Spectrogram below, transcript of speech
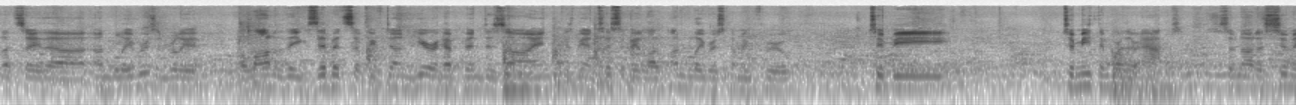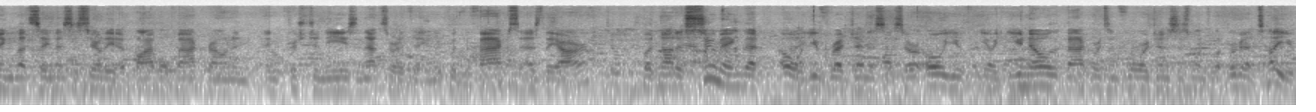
Let's say the unbelievers, and really a lot of the exhibits that we've done here have been designed because we anticipate a lot of unbelievers coming through to be to meet them where they're at. So not assuming, let's say, necessarily a Bible background and, and Christianese and that sort of thing. We put the facts as they are, but not assuming that oh you've read Genesis or oh you you know you know backwards and forward Genesis one to We're going to tell you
